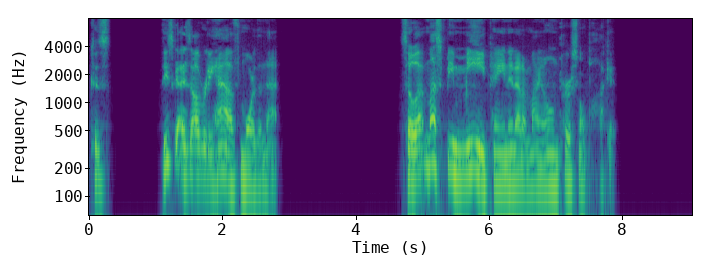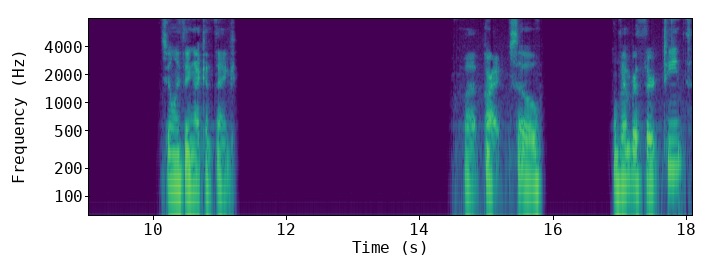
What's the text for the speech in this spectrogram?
because these guys already have more than that. So that must be me paying it out of my own personal pocket. It's the only thing I can think. But all right, so November 13th.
